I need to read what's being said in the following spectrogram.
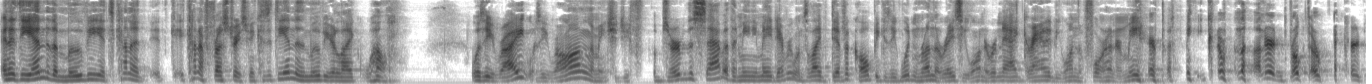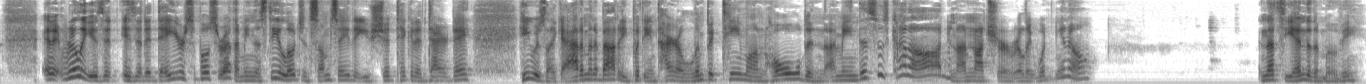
And at the end of the movie, it's kind of it, it kind of frustrates me because at the end of the movie, you're like, well, was he right? Was he wrong? I mean, should you observe the Sabbath? I mean, he made everyone's life difficult because he wouldn't run the race he wanted to run. Now, granted, he won the 400 meter, but he could have run the 100 and broke the record. And it really is it is it a day you're supposed to rest? I mean, the theologians some say that you should take an entire day. He was like adamant about it. He put the entire Olympic team on hold, and I mean, this is kind of odd, and I'm not sure really what you know. And that's the end of the movie.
